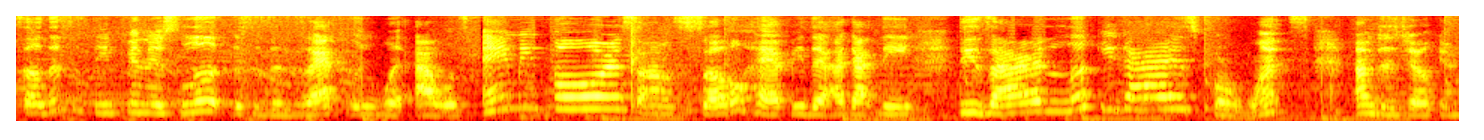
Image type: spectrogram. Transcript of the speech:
So this is the finished look. This is exactly what i was aiming for. So i'm so happy that i got the desired look you guys for once. I'm just joking.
